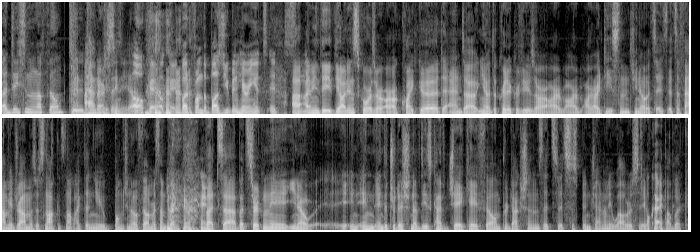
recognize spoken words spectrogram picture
a, decent enough film to, to I haven't seen it yet. okay, okay. But from the buzz you've been hearing, it's it's. Uh, I mean, the, the audience scores are, are quite good, and uh, you know the critic reviews are are, are, are decent. You know, it's, it's it's a family drama, so it's not it's not like the new Bong Joon Ho film or something. right. But uh, but certainly, you know, in, in in the tradition of these kind of JK film productions, it's it's just been generally well received okay. by the public.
